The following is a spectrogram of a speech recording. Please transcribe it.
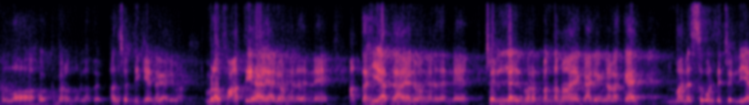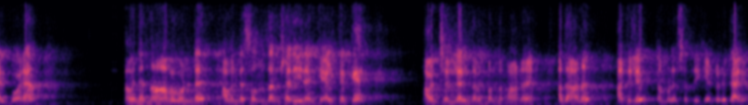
അള്ളാഹു അക്ബർ എന്നുള്ളത്. അത് ശ്രദ്ധിക്കേണ്ട കാര്യമാണ്. നമ്മൾ ഫാത്തിഹ ആയാലും അങ്ങനെ തന്നെ അത്തഹിയാത്ത് ആയാലും അങ്ങനെ തന്നെ ചൊല്ലൽ നിർബന്ധമായ കാര്യങ്ങളൊക്കെ മനസ്സുകൊണ്ട് ചൊല്ലിയാൽ പോരാ. അവന്റെ നാവ് കൊണ്ട് അവന്റെ സ്വന്തം ശരീരം കേൾക്കൊക്കെ അവൻ ചൊല്ലൽ നിർബന്ധമാണ്. അതാണ് അതിൽ നമ്മൾ ശ്രദ്ധിക്കേണ്ട ഒരു കാര്യം.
